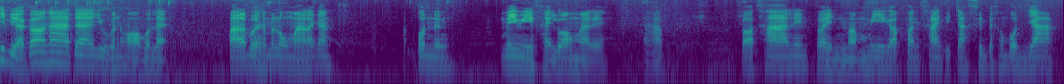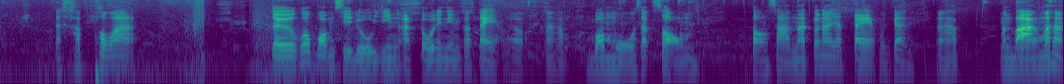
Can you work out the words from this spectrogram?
ี่เหลือก็น่าจะอยู่บนหอหมดแหละ ปาระเบิดให้มันลงมาแล้วกันสักคนหนึ่งไม่มีใครล่วงมาเลยนะครับ ก็ถ้าเล่นเป็นมัมมี่ก็ค่อนข้างที่จะขึ้นไปข้างบนยากนะครับ เพราะว่า เจอพวกบอมสีดูยิงอัดโตวเน้นๆก็แตกแล้วนะครับ บอมหมูสักสองสองสามนัดก็น่าจะแตกเหมือนกันนะครับ มันบางมาก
